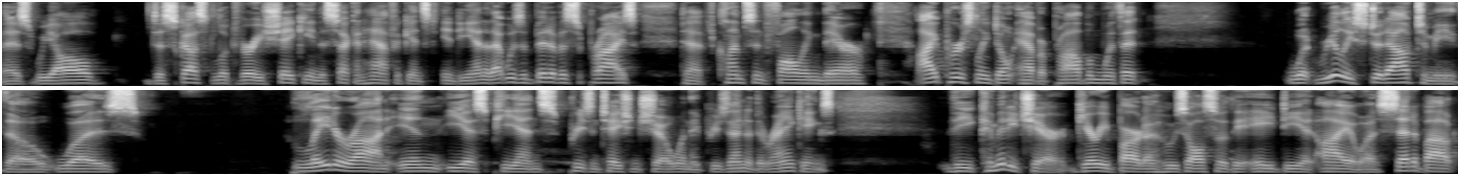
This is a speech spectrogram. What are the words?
as we all discussed, looked very shaky in the second half against Indiana. That was a bit of a surprise to have Clemson falling there. I personally don't have a problem with it. What really stood out to me, though, was later on in ESPN's presentation show, when they presented the rankings, the committee chair, Gary Barta, who's also the AD at Iowa, said about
